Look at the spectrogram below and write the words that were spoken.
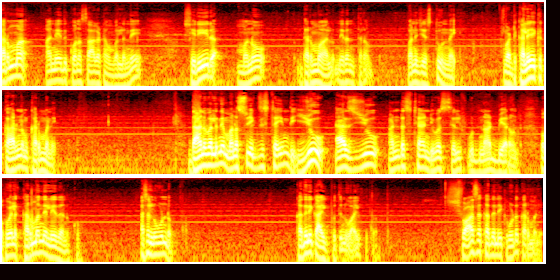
కర్మ అనేది కొనసాగటం వల్లనే శరీర మనో ధర్మాలు నిరంతరం పనిచేస్తూ ఉన్నాయి. వాటి కలయిక కారణం కర్మనే. దానివల్లనే మనస్సు ఎగ్జిస్ట్ అయింది. You as you understand yourself would not be around ఒకవేళ కర్మనే లేదనుకో అసలు నువ్వు ఉండవు. కదలిక ఆగిపోతే నువ్వు ఆగిపోతావు శ్వాస కదలిక కూడా కర్మనే.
